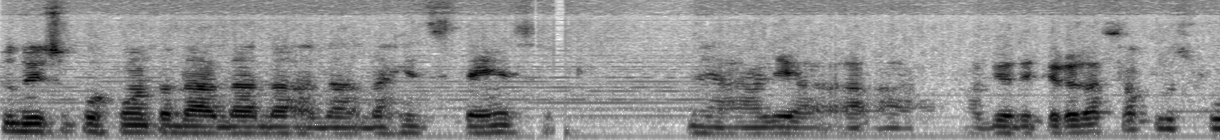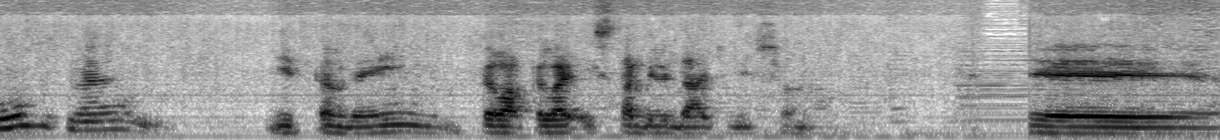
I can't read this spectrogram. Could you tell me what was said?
Tudo isso por conta da, da, da, da resistência, né? ali a, a, a biodeterioração pelos fungos, né? E também pela, pela estabilidade missional. É,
